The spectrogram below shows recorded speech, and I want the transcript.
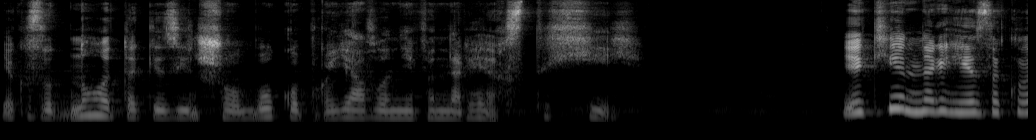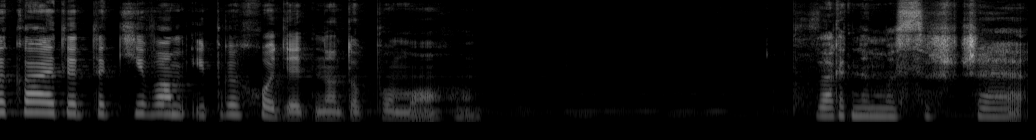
як з одного, так і з іншого боку проявлені в енергіях стихій. Які енергії закликаєте, такі вам і приходять на допомогу. Повернемося ще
